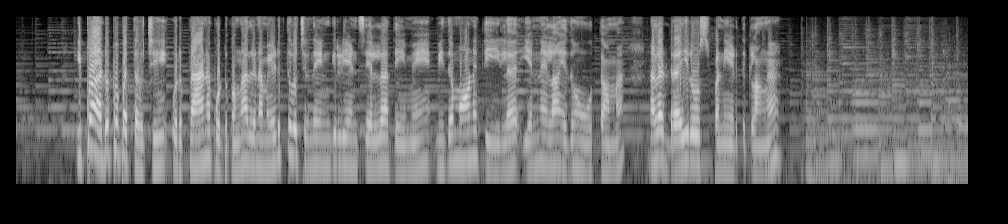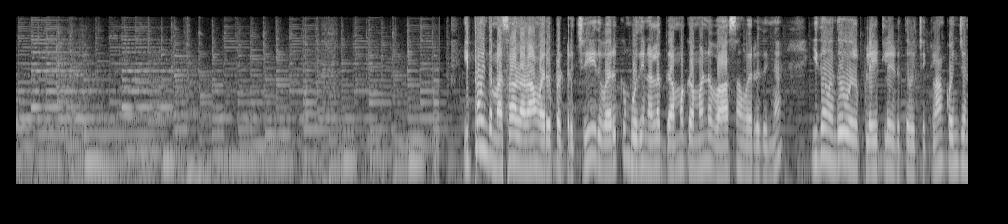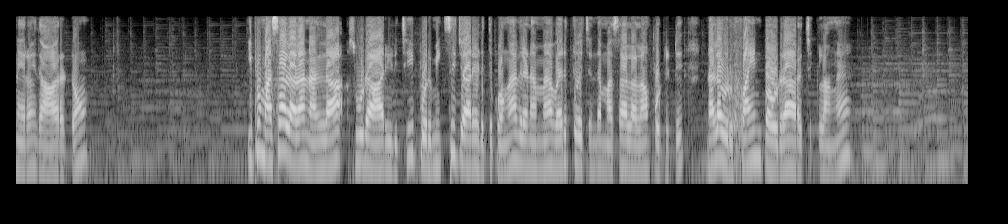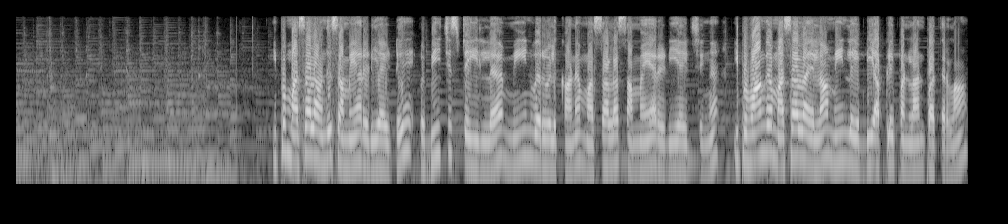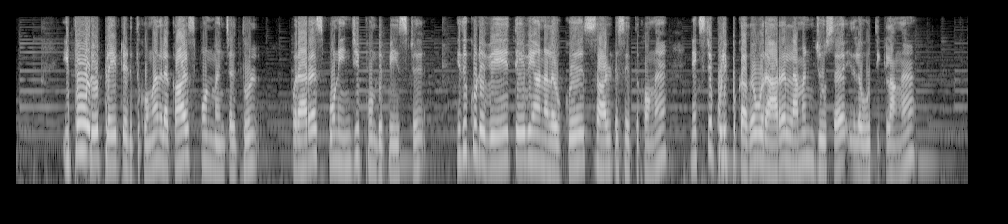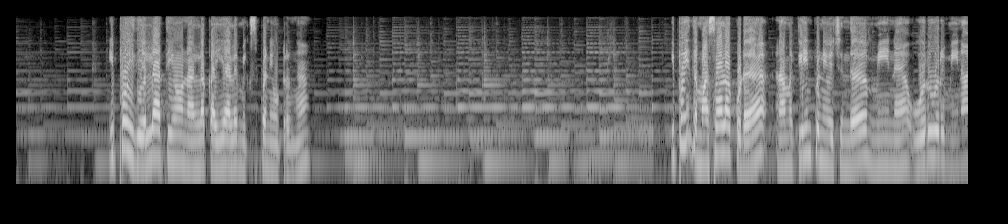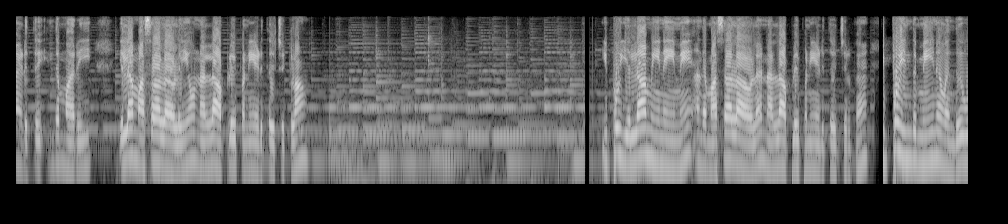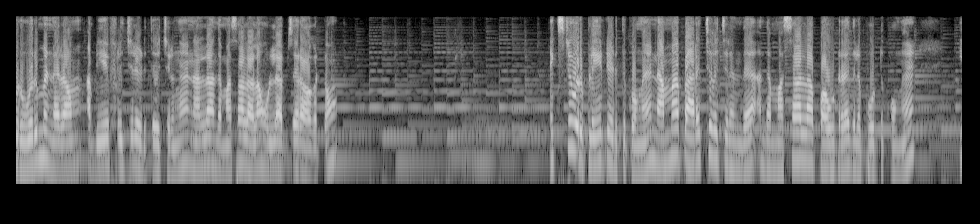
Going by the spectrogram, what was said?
இப்போ அடுப்பு பற்ற வச்சு ஒரு பேனை போட்டுக்கோங்க. அதில் நம்ம எடுத்து வச்சிருந்த இன்க்ரீடியன்ட்ஸ் எல்லாத்தையுமே மிதமான தீயில் எண்ணெய்லாம் எதுவும் ஊற்றாம நல்லா ட்ரை ரோஸ்ட் பண்ணி எடுத்துக்கலாங்க. இப்போ இந்த மசாலாலாம் வறுப்பட்டுருச்சு இது வறுக்கும் போதே நல்லா கம கமன்னு வாசம் வருதுங்க. இதை வந்து ஒரு பிளேட்டில் எடுத்து வச்சுக்கலாம். கொஞ்ச நேரம் இதை ஆறட்டும். இப்போ மசாலாலாம் நல்லா சூடு ஆறிடுச்சு. இப்போ ஒரு மிக்சி ஜாரை எடுத்துக்கோங்க. அதில் நம்ம வறுத்து வச்சிருந்த மசாலாலாம் போட்டுட்டு நல்லா ஒரு ஃபைன் பவுடராக அரைச்சிக்கலாங்க. இப்போ மசாலா வந்து செம்மையாக ரெடி ஆயிட்டு இப்போ பீச் ஸ்டைலில் மீன் வறுவலுக்கான மசாலா செம்மையாக ரெடி ஆயிடுச்சுங்க. இப்போ வாங்க மசாலா எல்லாம் மீனில் எப்படி அப்ளை பண்ணலான்னு பார்த்துடலாம் இப்போ ஒரு பிளேட் எடுத்துக்கோங்க. அதில் கால் ஸ்பூன் மஞ்சள் தூள் ஒரு அரை ஸ்பூன் இஞ்சி பூண்டு பேஸ்ட்டு இது கூடவே தேவையான அளவுக்கு சால்ட்டு சேர்த்துக்கோங்க. நெக்ஸ்ட்டு புளிப்புக்காக ஒரு அரை லெமன் ஜூஸை இதில் ஊற்றிக்கலாங்க இப்போ இது எல்லாத்தையும் நல்லா கையால் மிக்ஸ் பண்ணி விட்ருங்க இப்போ இந்த மசாலா கூட நம்ம க்ளீன் பண்ணி வச்சுருந்த மீனை ஒரு ஒரு மீனாக எடுத்து இந்த மாதிரி எல்லா மசாலாவிலையும் நல்லா அப்ளை பண்ணி எடுத்து வச்சுக்கலாம். இப்போ எல்லா மீனையுமே அந்த மசாலாவில் நல்லா அப்ளை பண்ணி எடுத்து வச்சுருக்கேன். இப்போ இந்த மீனை வந்து ஒரு ஒரு மணி நேரம் அப்படியே ஃப்ரிட்ஜில் எடுத்து வச்சுருங்க. நல்லா அந்த மசாலாலாம் உள்ளே அப்சர்வ் ஆகட்டும். நெக்ஸ்ட்டு ஒரு பிளேட் எடுத்துக்கோங்க. நம்ம இப்போ அரைச்சி வச்சுருந்த அந்த மசாலா பவுடரை இதில் போட்டுக்கோங்க.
